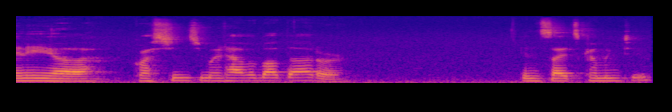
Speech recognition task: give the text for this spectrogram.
Any uh, questions you might have about that or insights coming to you?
